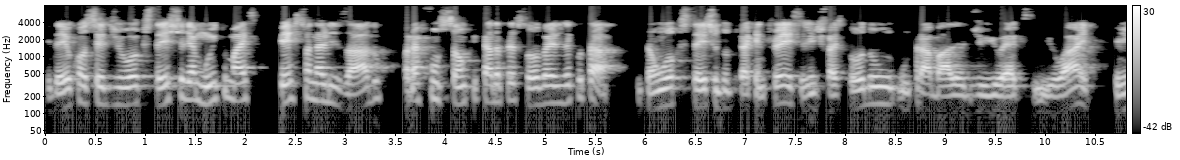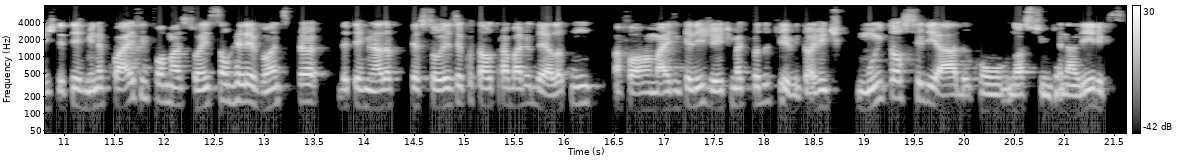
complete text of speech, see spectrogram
E daí o conceito de Workstation ele é muito mais personalizado para a função que cada pessoa vai executar. Então, o Workstation do Track and Trace, a gente faz todo um, um trabalho de UX e UI a gente determina quais informações são relevantes para determinada pessoa executar o trabalho dela com uma forma mais inteligente, mais produtiva. Então, a gente, muito auxiliado com o nosso time de analytics,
